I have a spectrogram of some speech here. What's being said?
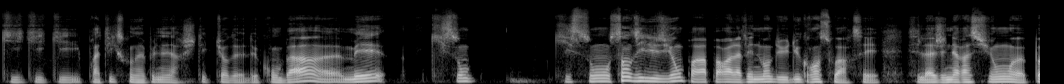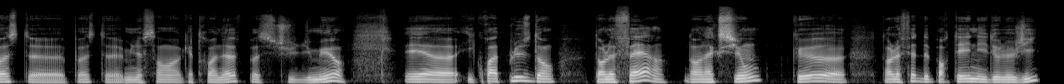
qui, qui, qui, pratiquent ce qu'on appelle une architecture de, combat, mais qui sont qui sont sans illusion par rapport à l'avènement du, grand soir. C'est la génération post, post 1989, post chute du mur, et ils croient plus dans dans le faire, dans l'action, que dans le fait de porter une idéologie.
